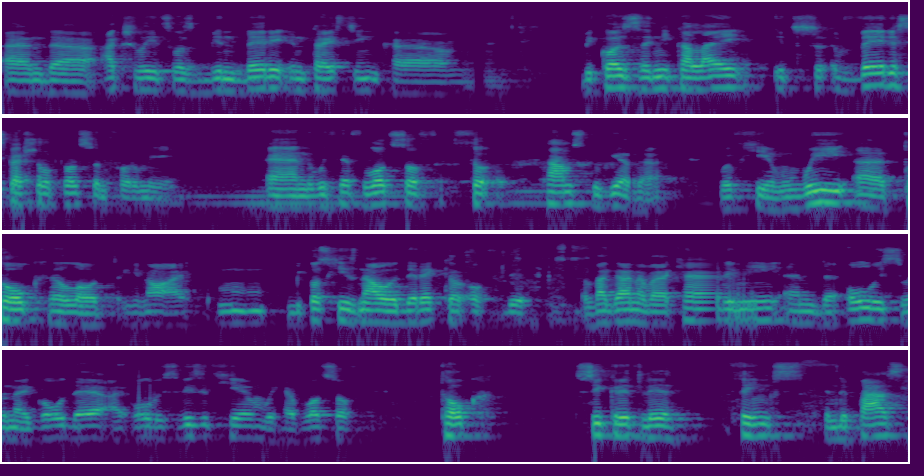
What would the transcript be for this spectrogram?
And uh, actually, it was been very interesting um, because Nikolai, it's a very special person for me. And we have lots of th- comes together with him. We uh, talk a lot, you know, I, because he's now a director of the Vaganova Academy. And always when I go there, I always visit him. We have lots of talk secretly things in the past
